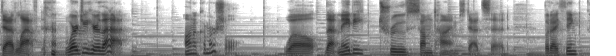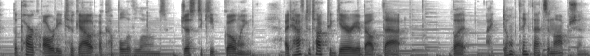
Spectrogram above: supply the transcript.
Dad laughed. Where'd you hear that? On a commercial. Well, that may be true sometimes, Dad said, but I think the park already took out a couple of loans just to keep going. I'd have to talk to Gary about that, but I don't think that's an option.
